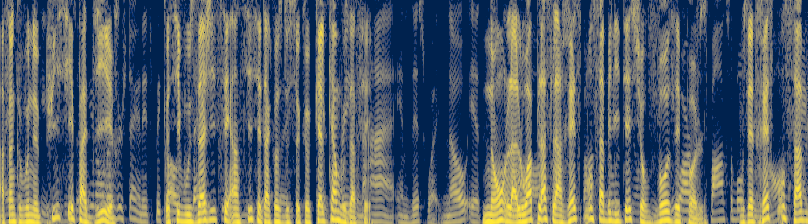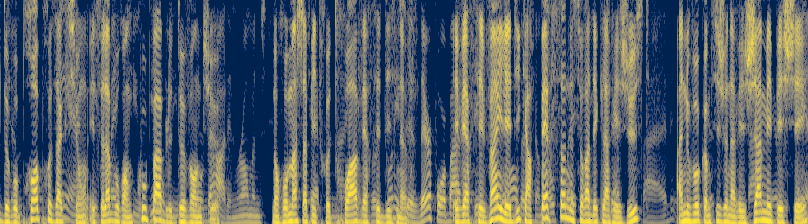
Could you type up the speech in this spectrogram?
afin que vous ne puissiez pas dire que si vous agissez ainsi, c'est à cause de ce que quelqu'un vous a fait. Non, la loi place la responsabilité sur vos épaules. Vous êtes responsable de vos propres actions et cela vous rend coupable devant Dieu. Dans Romains chapitre 3, verset 19. Et verset 20, il est dit, car personne ne sera déclaré juste, à nouveau comme si je n'avais jamais péché,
